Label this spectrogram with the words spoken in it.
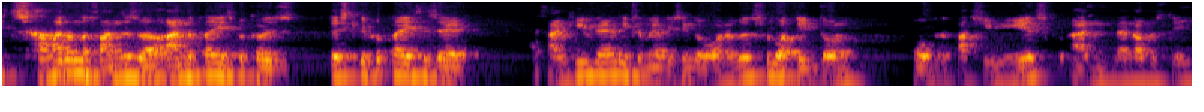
It's hard on the fans as well and the players because this group of players deserve thank you really from every single one of us for what they've done over the past few years, and then obviously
